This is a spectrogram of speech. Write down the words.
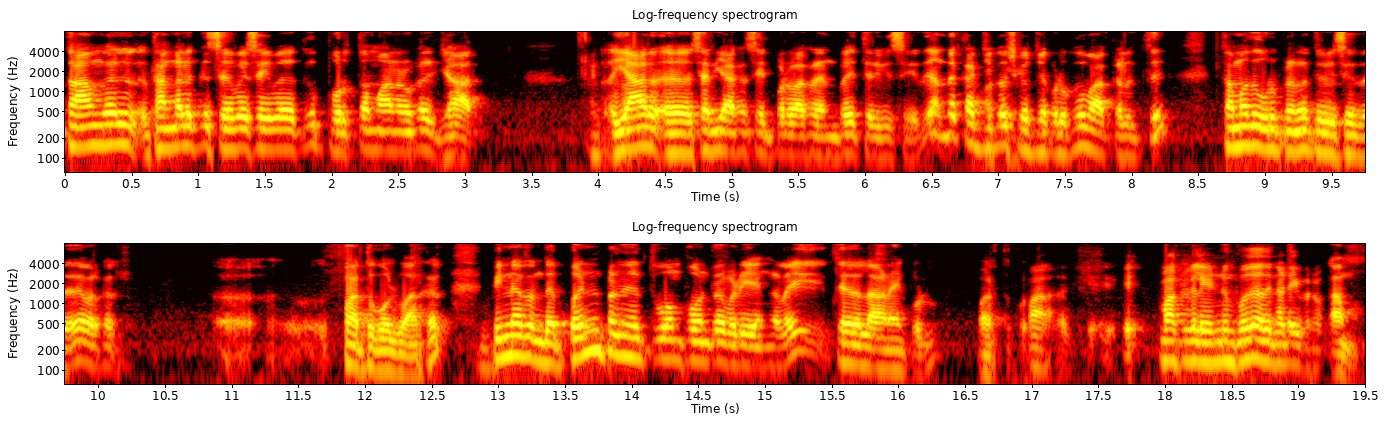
தாங்கள் தங்களுக்கு சேவை செய்வதற்கு பொருத்தமானவர்கள் யார்? யார் சரியாக செயற்படுவார்கள் என்பதை தெரிவு செய்து அந்த கட்சிக்கு சுயேட்சை கொடுக்க வாக்களித்து தமது உறுப்பினர்கள் தெரிவு செய்ததை அவர்கள் அஹ், பார்த்துக் கொள்வார்கள். பின்னர் அந்த பெண் பிரதிநிதித்துவம் போன்ற விடயங்களை தேர்தல் ஆணைக்குழு வா- வாக்குகளை எண்ணும் போது அது நடைபெறும். ஆமாம்.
